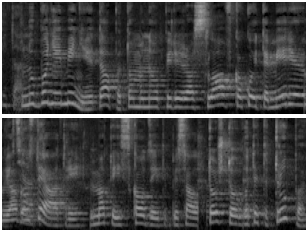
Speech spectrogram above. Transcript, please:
Да. Ну, более-менее, да. Потом она переросла в какой-то мере в Елгавском театре. Матейс Каудзейта писал то, что вот эта труппа,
